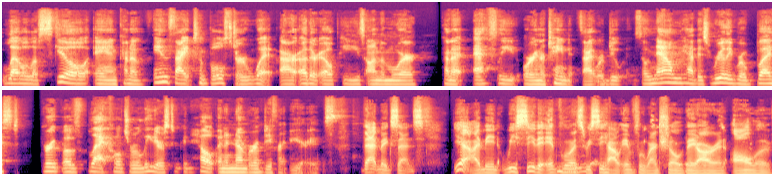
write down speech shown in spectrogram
level of skill and kind of insight to bolster what our other LPs on the more kind of athlete or entertainment side were doing. So now we have this really robust group of Black cultural leaders who can help in a number of different areas. That makes sense. Yeah, I mean, we see the influence, we mm-hmm. see how influential they are in all of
